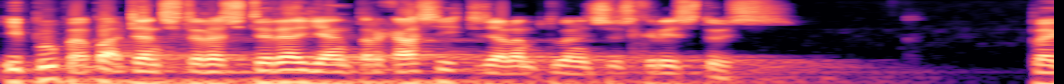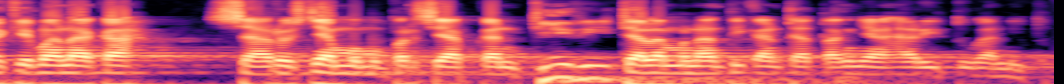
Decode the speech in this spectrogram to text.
Ibu, bapak, dan saudara-saudara yang terkasih di dalam Tuhan Yesus Kristus, bagaimanakah seharusnya mempersiapkan diri dalam menantikan datangnya hari Tuhan itu?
